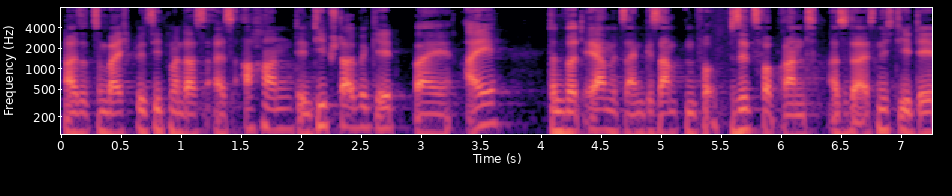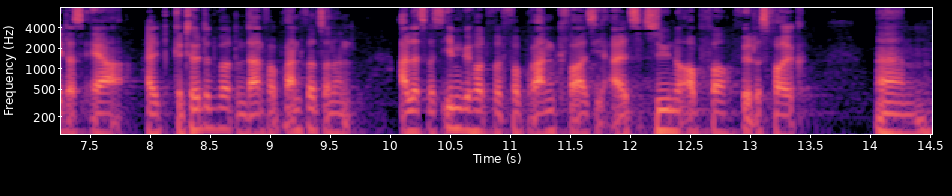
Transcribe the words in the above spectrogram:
Also zum Beispiel sieht man das, als Achan den Diebstahl begeht bei Ei, dann wird er mit seinem gesamten Besitz verbrannt. Also da ist nicht die Idee, dass er halt getötet wird und dann verbrannt wird, sondern alles, was ihm gehört, wird verbrannt quasi als Sühneopfer für das Volk. Ähm,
